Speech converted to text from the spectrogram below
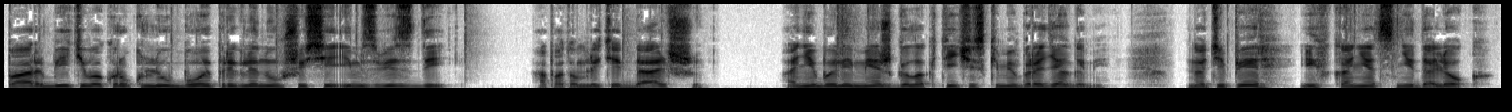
по орбите вокруг любой приглянувшейся им звезды, а потом лететь дальше. Они были межгалактическими бродягами, но теперь их конец недалек —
